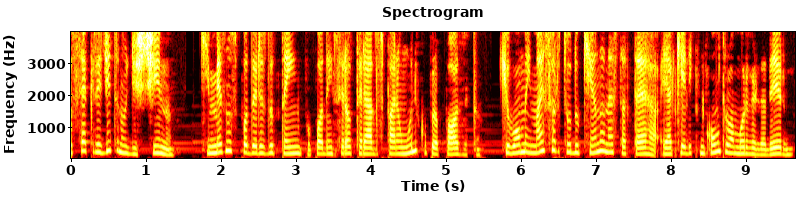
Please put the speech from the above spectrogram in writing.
Você acredita no destino? Que mesmo os poderes do tempo podem ser alterados para um único propósito? Que o homem mais sortudo que anda nesta terra é aquele que encontra o amor verdadeiro?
